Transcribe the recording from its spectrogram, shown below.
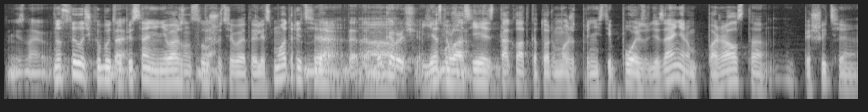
не знаю. Ну, ссылочка будет Да. в описании, неважно, слушаете вы это или смотрите. Да, да, да. Ну, А, короче, Если у можно. вас есть доклад, который может принести пользу дизайнерам, пожалуйста, пишите.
